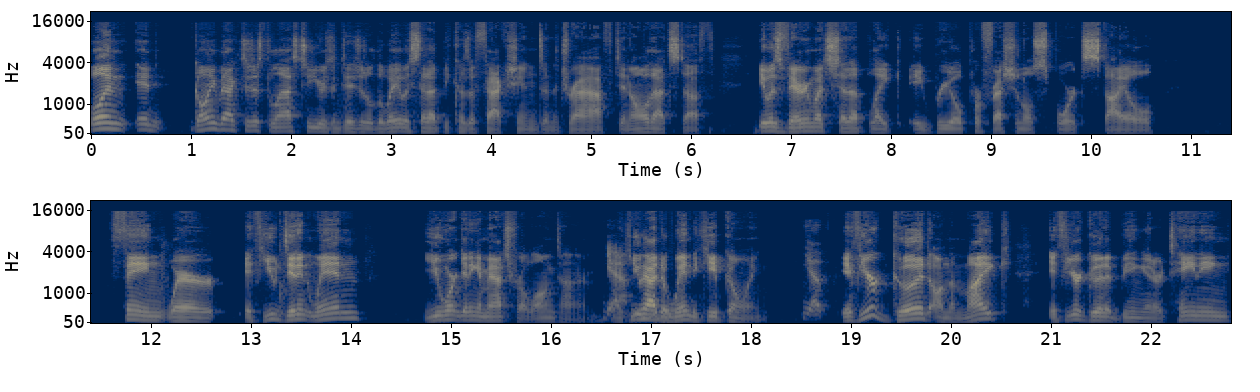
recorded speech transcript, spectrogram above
Well, and and going back to just the last two years in digital, the way it was set up because of factions and the draft and all that stuff, it was very much set up like a real professional sports style thing where if you didn't win, you weren't getting a match for a long time. Yeah. Like you had to win to keep going. Yep. If you're good on the mic, if you're good at being entertaining,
